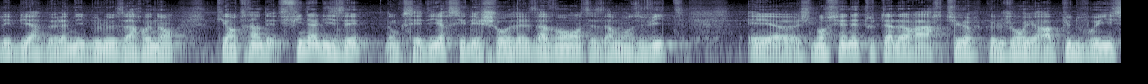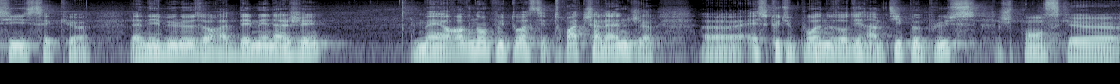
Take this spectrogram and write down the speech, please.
les bières de la nébuleuse à Renan, qui est en train d'être finalisé. Donc c'est dire si les choses elles avancent, elles avancent vite. Et je mentionnais tout à l'heure à Arthur que le jour où il y aura plus de bruit ici, c'est que la nébuleuse aura déménager. Mais revenons plutôt à ces trois challenges. Euh, est-ce que tu pourrais nous en dire un petit peu plus? Je pense que,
